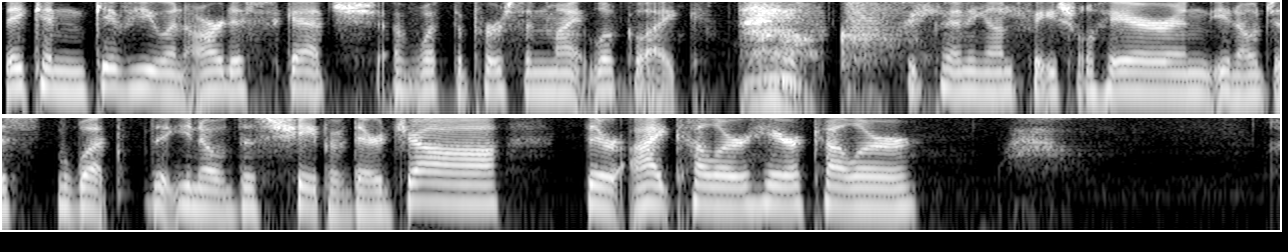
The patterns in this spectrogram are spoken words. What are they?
They can give you an artist sketch of what the person might look like. That is crazy. depending on facial hair and you know just what the you know the shape of their jaw, their eye color, hair color. Wow.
